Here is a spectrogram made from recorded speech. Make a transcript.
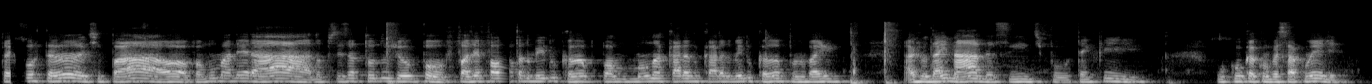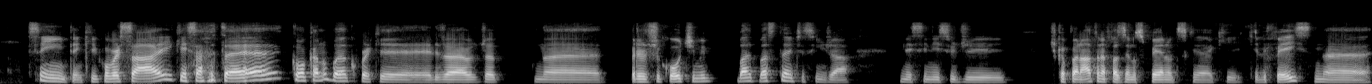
então é importante, pá, ó, vamos maneirar, não precisa todo jogo, pô, fazer falta no meio do campo, pôr a mão na cara do cara no meio do campo, não vai ajudar em nada, assim, tipo, tem que o Cuca conversar com ele. Sim, tem que conversar e quem sabe até colocar no banco, porque ele já, já na, prejudicou o time bastante, assim, já nesse início de, de campeonato, né, fazendo os pênaltis que, que, que ele fez, né,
